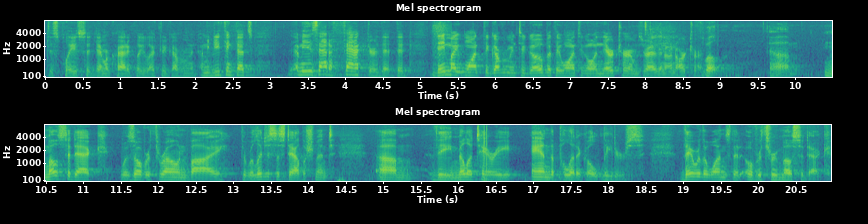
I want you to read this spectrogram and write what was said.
displace a democratically elected government? I mean, do you think that's, I mean, is that a factor that, that they might want the government to go, but they want to go on their terms rather than on our terms? Well, um, Mossadegh was overthrown by the religious establishment, um, the military, and the political leaders. They were the ones that overthrew Mossadegh.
